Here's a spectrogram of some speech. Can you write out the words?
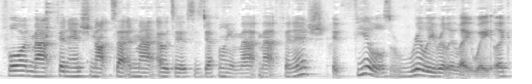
full on matte finish, not satin matte. I would say this is definitely a matte matte finish. It feels really, really lightweight. Like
